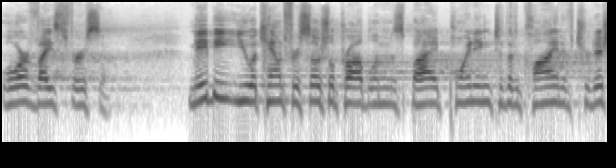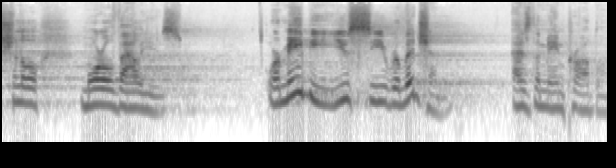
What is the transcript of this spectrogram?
or vice versa. Maybe you account for social problems by pointing to the decline of traditional moral values. Or maybe you see religion as the main problem.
